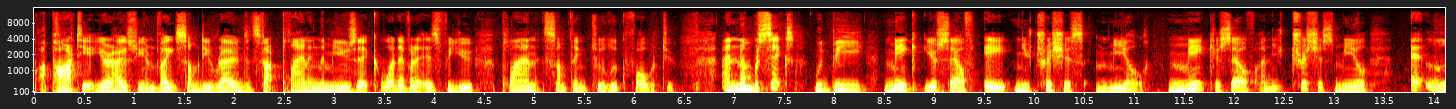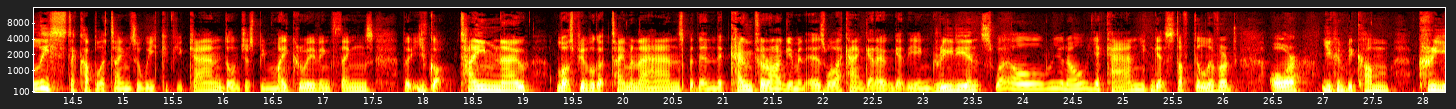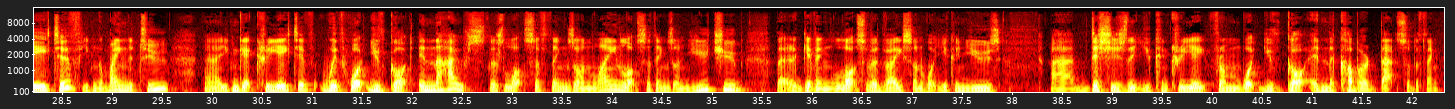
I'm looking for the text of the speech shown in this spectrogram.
a party at your house, you invite somebody round and start planning the music, whatever it is for you, plan something to look forward to. And number six would be make yourself a nutritious meal. Make yourself a nutritious meal at least a couple of times a week if you can. Don't just be microwaving things. That you've got time now. Lots of people got time in their hands, but then the counter argument is, well, I can't get out and get the ingredients. Well, you know, you can. You can get stuff delivered, or you can become creative. You can combine the two. Uh, you can get creative with what you've got in the house. There's lots of things online, lots of things on YouTube that are giving lots of advice on what you can use, uh, dishes that you can create from what you've got in the cupboard, that sort of thing.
